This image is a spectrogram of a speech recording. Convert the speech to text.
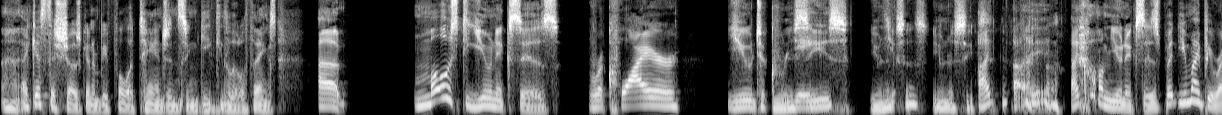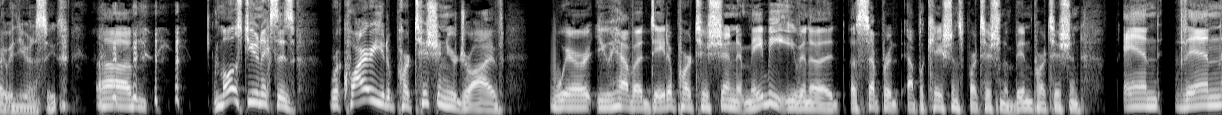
I guess this show is going to be full of tangents and geeky little things. Uh, most Unixes require you to create Unices? Unixes, Unices. I, I, I call them Unixes, but you might be right with Unices. Um, most Unixes require you to partition your drive where you have a data partition, maybe even a, a separate applications partition, a bin partition, and then,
